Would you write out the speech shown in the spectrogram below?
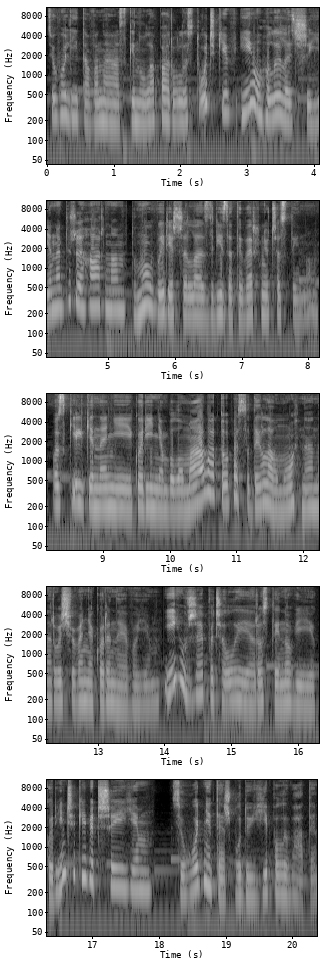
Цього літа вона скинула пару листочків і оголилась шия не дуже гарно, тому вирішила зрізати верхню частину. Оскільки на ній коріння було мало, то посадила умог на нарощування кореневої. І вже почали рости нові корінчики від шиї. Сьогодні теж буду її поливати.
